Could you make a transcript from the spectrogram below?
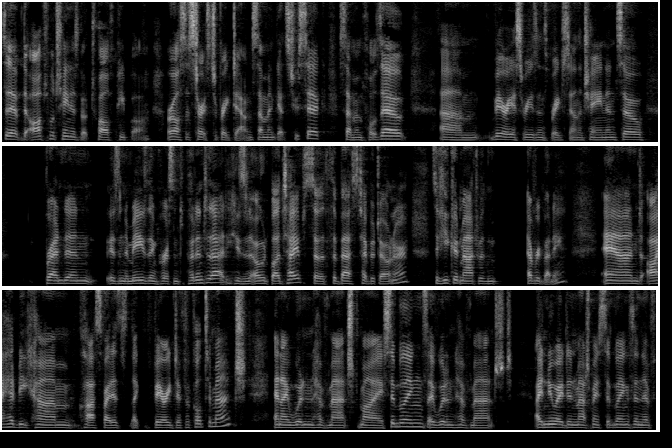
So the optimal chain is about 12 people, or else it starts to break down. Someone gets too sick, someone pulls out, um, various reasons breaks down the chain. And so Brendan is an amazing person to put into that. He's an O blood type, so it's the best type of donor. So he could match with everybody. And I had become classified as like very difficult to match. And I wouldn't have matched my siblings. I wouldn't have matched, I knew I didn't match my siblings. And if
